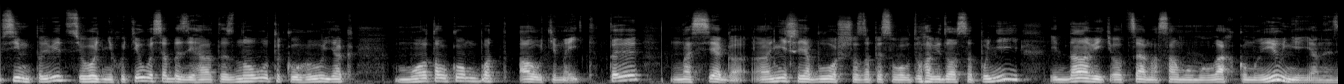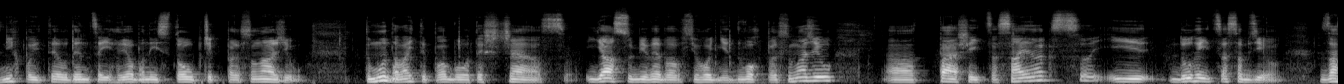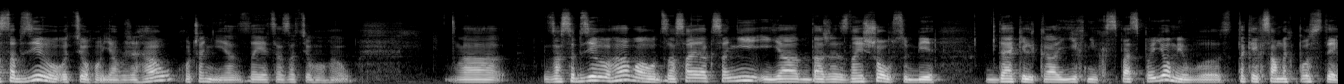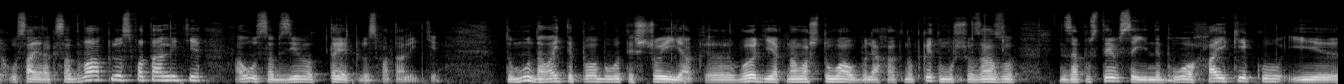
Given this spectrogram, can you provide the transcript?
Усім привіт! Сьогодні хотілося б зіграти знову таку гру, як Mortal Kombat Ultimate 3 на Sega. Раніше я було що записував два відоси по ній, і навіть оце на самому легкому рівні я не зміг пройти один цей грьобаний стовпчик персонажів. Тому давайте пробувати ще раз. Я собі вибрав сьогодні двох персонажів. Е, Перший це Сайракс і другий це Сабзіро. За Сабзіро оцього я вже грав, хоча ні, я здається, за цього грав. А, за Сабзіро грав, а от за Сайракса ні, і я навіть знайшов собі декілька їхніх спецприйомів, е, таких самих простих. У Сайракса 2 плюс Фаталіті, а у Сабзіро 3 плюс Фаталіті. Тому давайте пробувати, що і як. Е, Вроді як налаштував бляха кнопки, тому що зразу запустився і не було хайкіку і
